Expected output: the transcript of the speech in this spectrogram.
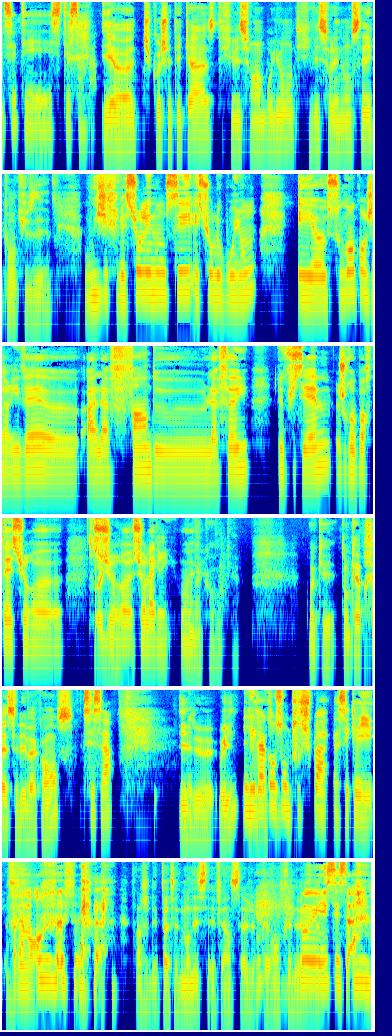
c'était, c'était sympa. Et euh, tu cochais tes cases, t'écrivais sur un brouillon, t'écrivais sur l'énoncé. Comment tu faisais? Oui, j'écrivais sur l'énoncé et sur le brouillon. Et euh, souvent, quand j'arrivais euh, à la fin de la feuille de QCM, je reportais sur, euh, Sur sur, la grille sur la grille. Ouais, D'accord, ok. Ok, donc après, c'est les vacances. c'est ça. Et le... Oui Les vacances, on touche pas à ces cahiers, vraiment. Enfin, je n'ai pas te demander si tu avais fait un stage de pré-rentrée de... oui, c'est ça. Je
